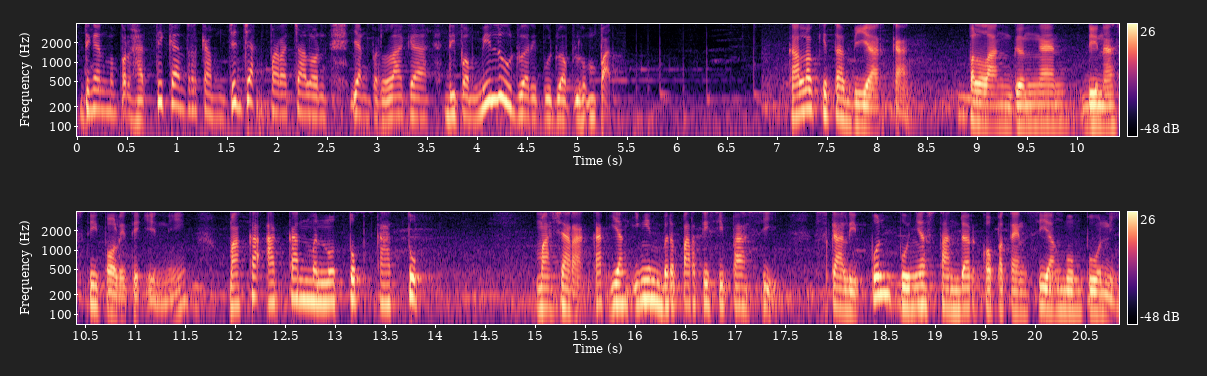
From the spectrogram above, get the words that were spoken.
dengan memperhatikan rekam jejak para calon yang berlaga di pemilu 2024. Kalau kita biarkan pelanggengan dinasti politik ini, maka akan menutup katup masyarakat yang ingin berpartisipasi sekalipun punya standar kompetensi yang mumpuni.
